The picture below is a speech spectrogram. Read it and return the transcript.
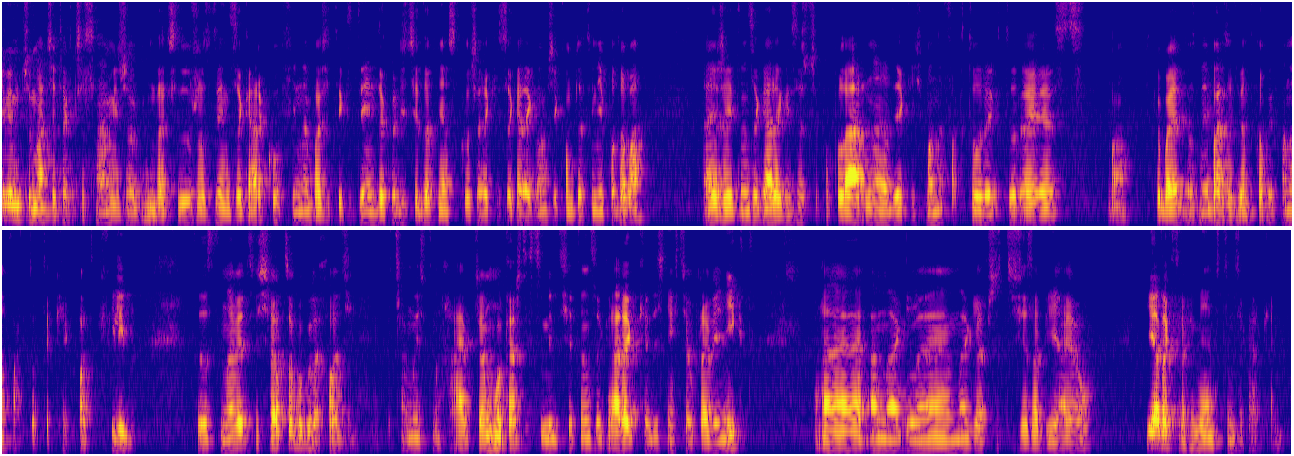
Nie wiem, czy macie tak czasami, że oglądacie dużo zdjęć zegarków i na bazie tych zdjęć dochodzicie do wniosku, że jakiś zegarek Wam się kompletnie nie podoba. A jeżeli ten zegarek jest jeszcze popularny od jakiejś manufaktury, która jest no, chyba jedną z najbardziej wyjątkowych manufaktur, tak jak Patek Philippe, to zastanawiacie się, o co w ogóle chodzi. Czemu jest ten hype, czemu każdy chce mieć dzisiaj ten zegarek, kiedyś nie chciał prawie nikt, e, a nagle, nagle wszyscy się zabijają. I ja tak trochę miałem z tym zegarkiem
